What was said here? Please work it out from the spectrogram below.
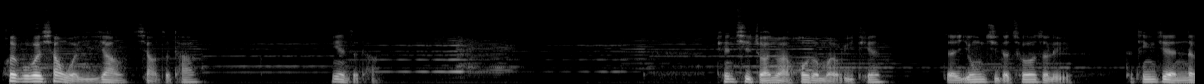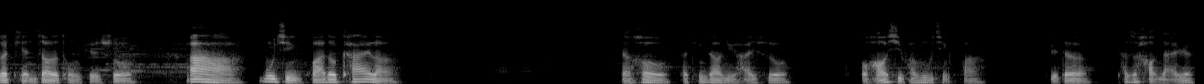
会不会像我一样想着她，念着她？天气转暖后的某一天，在拥挤的车子里。他听见那个甜皂的同学说：“啊，木槿花都开了。”然后他听到女孩说：“我好喜欢木槿花，觉得他是好男人。”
